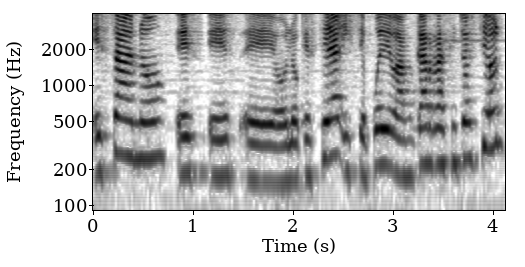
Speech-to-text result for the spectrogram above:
es sano, es, es eh, o lo que sea, y se puede bancar la situación,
